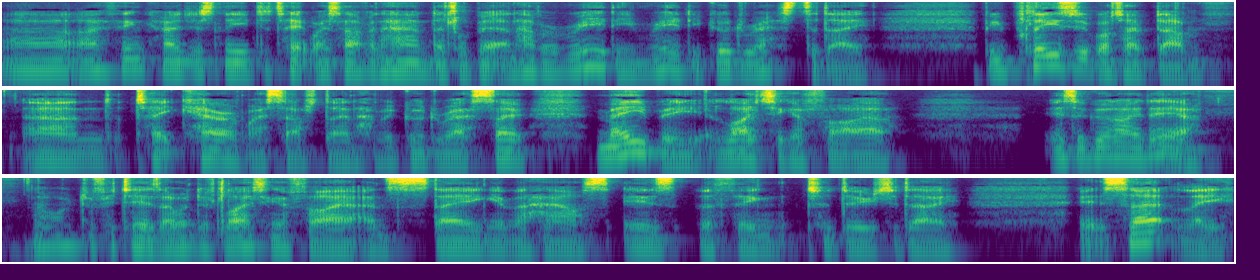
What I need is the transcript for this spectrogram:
Uh, I think I just need to take myself in hand a little bit and have a really, really good rest today. Be pleased with what I've done and take care of myself today and have a good rest. So maybe lighting a fire is a good idea. I wonder if it is. I wonder if lighting a fire and staying in the house is the thing to do today. It certainly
